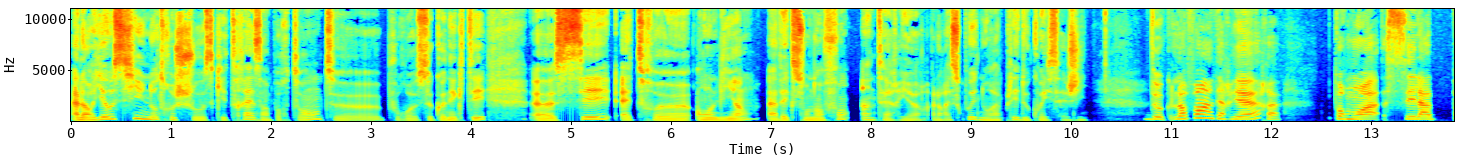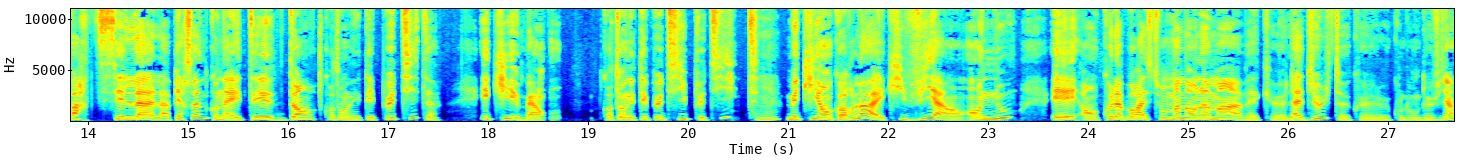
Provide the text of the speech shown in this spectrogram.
Alors, il y a aussi une autre chose qui est très importante euh, pour se connecter, euh, c'est être en lien avec son enfant intérieur. Alors, est-ce que vous pouvez nous rappeler de quoi il s'agit? Donc, l'enfant intérieur, pour moi, c'est la, part- c'est la, la personne qu'on a été dans quand on était petite et qui, ben, quand on était petit, petite, Mhm. mais qui est encore là et qui vit en, en nous et en collaboration main dans la main avec euh, l'adulte que, que l'on devient.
